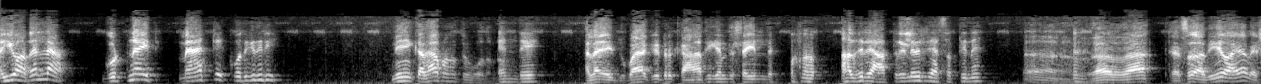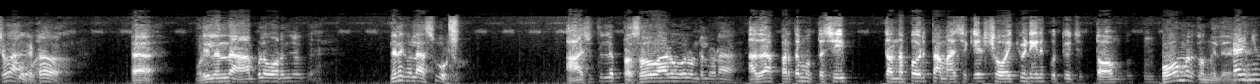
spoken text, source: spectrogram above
അയ്യോ അതല്ല ഗുഡ് നൈറ്റ് മാറ്റ് കൊതുകുതിരി നീ കഥാപ്രസംഗത്തിന് പോകുന്നുണ്ടോ എന്തേ അല്ല ഈ ജുബാക്കിട്ടൊരു കാഥികന്റെ സ്റ്റൈലില് അത് രാത്രിയിലെ ഒരു രസത്തിന് ആ, അതാ, അതാ. രസം അധികമായ വിഷമാ കേട്ടോ ആ മുറിയിൽ എന്താ ആപ്പിൾ ഓറഞ്ചൊക്കെ? നിനക്ക് വല്ല അസുഖമുണ്ടോ ആശുപത്രിയിലെ പ്രസവ വാർഡ് പോലെ ഉണ്ടല്ലോടാ. അത് അപ്പുറത്തെ മുത്തശ്ശി തന്നപ്പോ ഒരു തമാശക്ക് ഷോയ്ക്ക് വേണ്ടി ഇങ്ങനെ കുത്തിവെച്ചു ടോംബ്. ഹോംവർക്ക് ഒന്നുമില്ല? കഴിഞ്ഞു.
